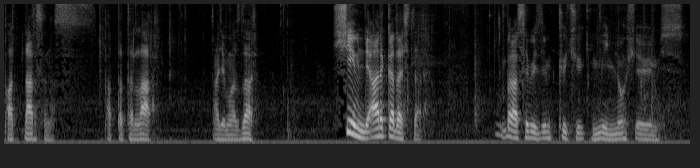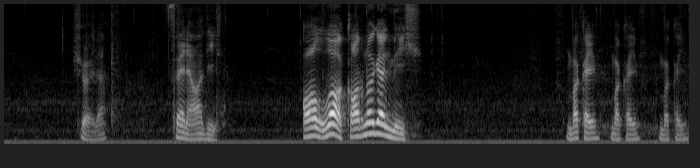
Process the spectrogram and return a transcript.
Patlarsınız. Patlatırlar. Acımazlar. Şimdi arkadaşlar. Burası bizim küçük minnoş evimiz. Şöyle. Fena değil. Allah karno gelmiş. Bakayım, bakayım, bakayım.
